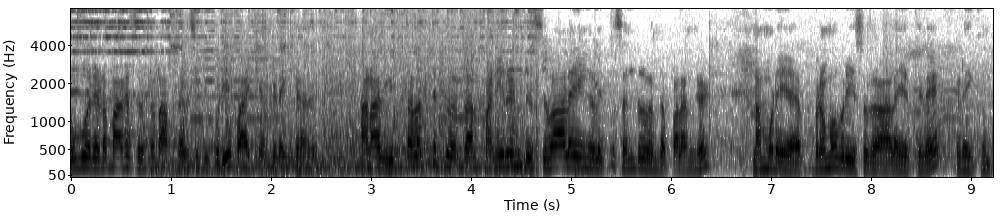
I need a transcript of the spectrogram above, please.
ஒவ்வொரு இடமாக சென்று நாம் தரிசிக்கக்கூடிய பாக்கியம் கிடைக்காது. ஆனால் இத்தலத்துக்கு வந்தால் பனிரெண்டு சிவாலயங்களுக்கு சென்று வந்த பலன்கள் நம்முடைய பிரம்மபுரீஸ்வரர் ஆலயத்திலே கிடைக்கும்.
